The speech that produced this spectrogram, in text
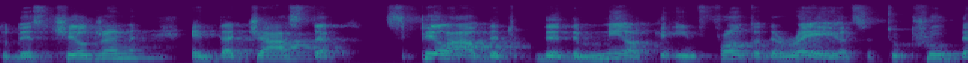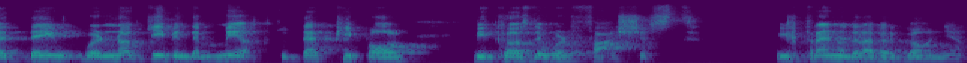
to these children and that just spill out the, the, the, milk in front of the rails to prove that they were not giving the milk to that people because they were fascist. Il treno della vergogna.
